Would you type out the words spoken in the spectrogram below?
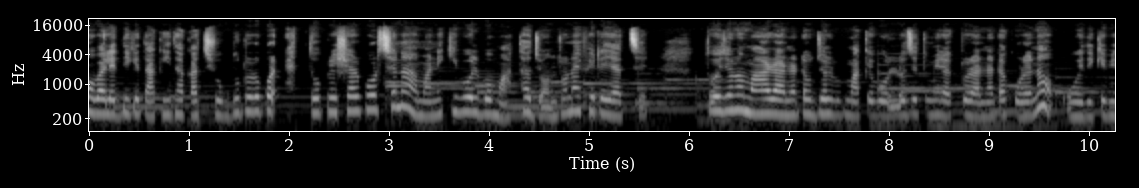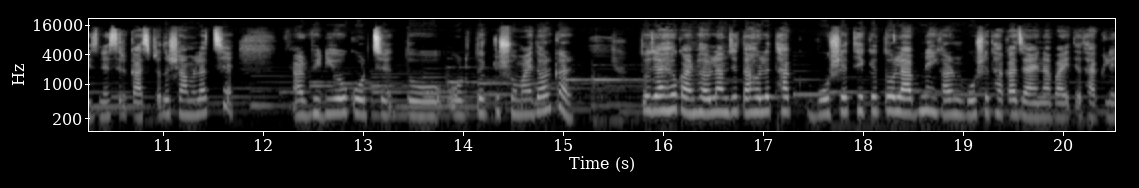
মোবাইলের দিকে তাকিয়ে থাকা চোখ দুটোর ওপর এত প্রেশার পড়ছে না মানে কি বলব? মাথা যন্ত্রণায় ফেটে যাচ্ছে। তো ওই জন্য মা রান্নাটা উজ্জ্বল মাকে বলল যে, তুমি একটু রান্নাটা করে নাও, ওইদিকে বিজনেসের কাজটা তো সামলাচ্ছে আর ভিডিও করছে, তো ওর তো একটু সময় দরকার। তো যাই হোক, আমি ভাবলাম যে, তাহলে থাক, বসে থেকে তো লাভ নেই, কারণ বসে থাকা যায় না বাড়িতে থাকলে।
